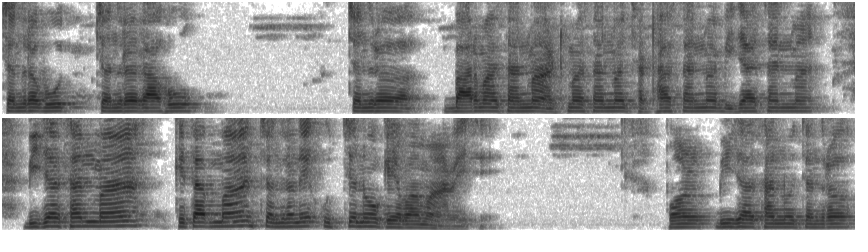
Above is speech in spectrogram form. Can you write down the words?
ચંદ્રબુધ ચંદ્ર રાહુ, ચંદ્ર બારમા સ્થાનમાં, આઠમા સ્થાનમાં, છઠ્ઠા સ્થાનમાં, બીજા સ્થાનમાં. બીજા સ્થાનમાં કિતાબમાં ચંદ્રને ઉચ્ચનો કહેવામાં આવે છે. પણ બીજા સ્થાનનો ચંદ્ર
